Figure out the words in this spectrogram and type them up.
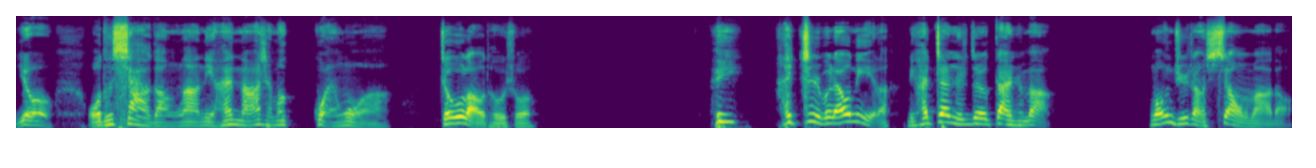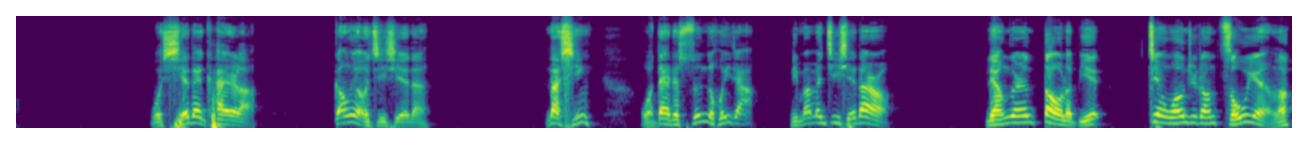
哟，我都下岗了，你还拿什么管我啊？周老头说：“嘿，还治不了你了，你还站着这干什么？”王局长笑骂道：“我鞋带开了，刚要系鞋带。那行，我带着孙子回家，你慢慢系鞋带哦。”两个人道了别，见王局长走远了，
